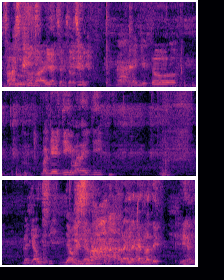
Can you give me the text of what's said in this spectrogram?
Salah sih. Bahaya, salah speak. nah kayak gitu bagi Eji gimana Eji Udah jauh sih. jauh sih. Orang dekat berarti. iya.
